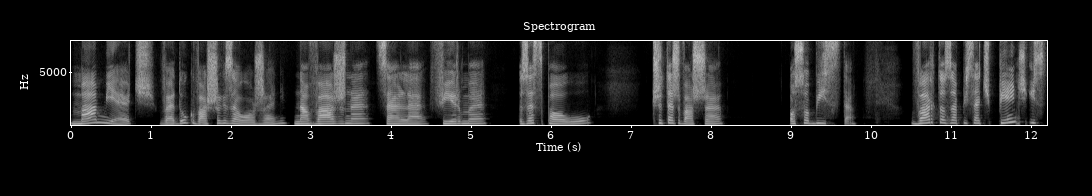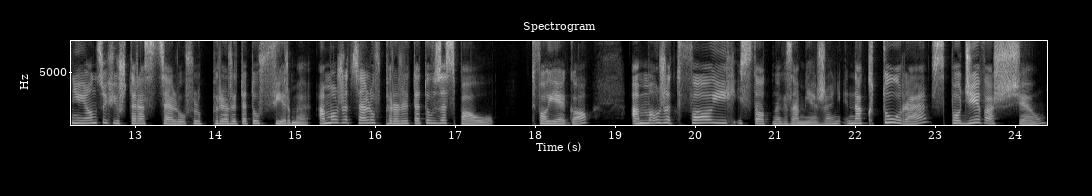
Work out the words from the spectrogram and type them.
ma mieć według Waszych założeń na ważne cele firmy, zespołu, czy też Wasze osobiste warto zapisać pięć istniejących już teraz celów lub priorytetów firmy, a może celów, priorytetów zespołu Twojego, a może Twoich istotnych zamierzeń, na które spodziewasz się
